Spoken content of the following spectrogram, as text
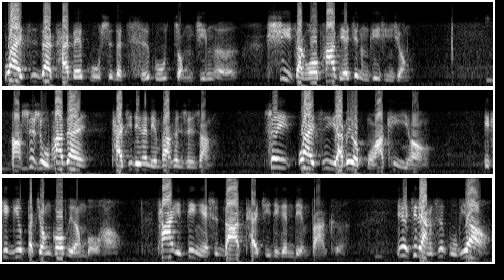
外资在台北股市的持股总金额，四十五趴跌这两基行凶，啊，四十五趴在台积电跟联发科身上，所以外资也没有盘起吼，也可以叫别种股票无好，他一定也是拉台积电跟联发科，因为这两只股票，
